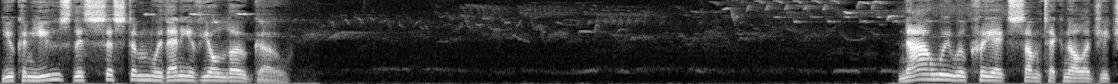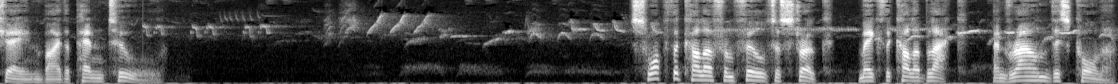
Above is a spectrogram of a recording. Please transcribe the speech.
You can use this system with any of your logo. Now we will create some technology chain by the pen tool. Swap the color from fill to stroke, make the color black, and round this corner.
